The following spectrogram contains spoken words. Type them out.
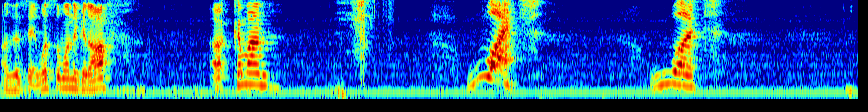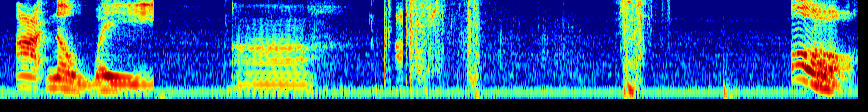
I was gonna say, what's the one to get off? Uh, come on. What? What? Ah, no way. Uh... Oh!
